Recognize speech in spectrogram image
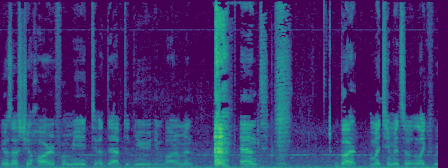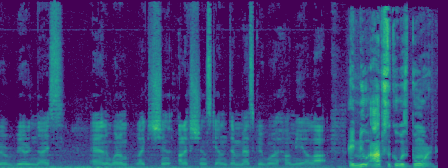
It was actually hard for me to adapt to new environment, and but my teammates are like really, really nice and one of like Shin, Alex Shinsky and Metzger will help me a lot. A new obstacle was born.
